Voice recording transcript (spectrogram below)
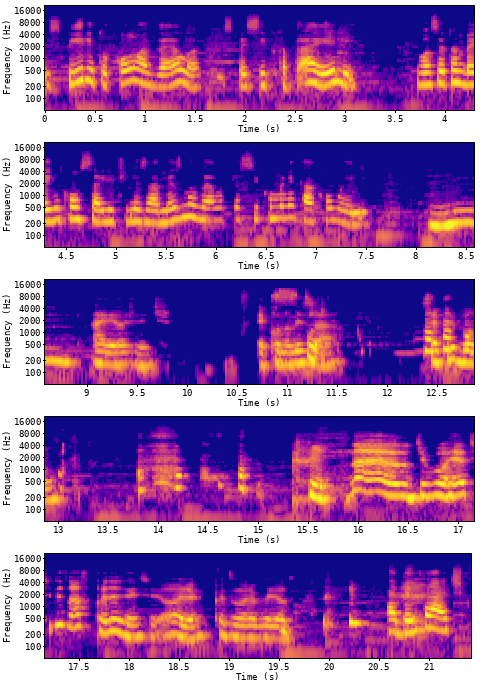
espírito com a vela específica para ele, você também consegue utilizar a mesma vela para se comunicar com ele. Hum. Aí, ó, gente. Economizar. Sim. Sempre bom. Não, tipo, reutilizar as coisas, gente. Olha, coisa maravilhosa. É bem prático.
